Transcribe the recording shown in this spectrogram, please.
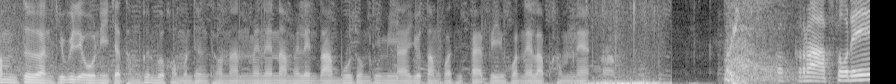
คำเตือนคลิปวิดีโอนี้จะทำขึ้นเพื่อความบันเทิงเท่านั้น ไม่แนะนำให้เล่นตามผู้ชมที่มีอายุต่ำกว่า 18 ปีควรได้รับคำแนะนำก็กราบสวัสดี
